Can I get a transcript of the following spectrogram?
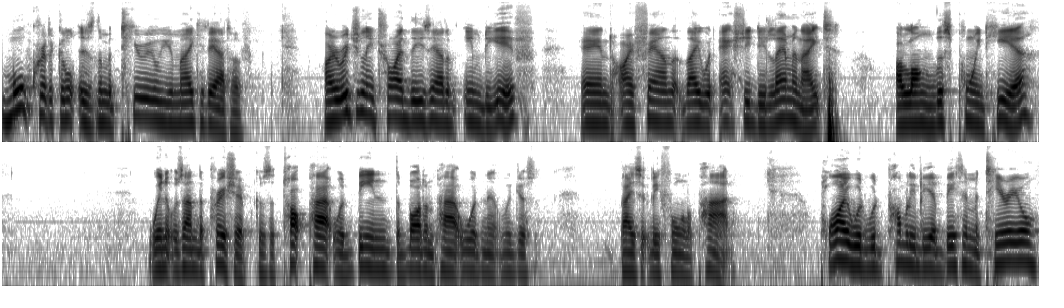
More critical is the material you make it out of. I originally tried these out of MDF and I found that they would actually delaminate along this point here when it was under pressure because the top part would bend, the bottom part wouldn't, it would just basically fall apart. Plywood would probably be a better material.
